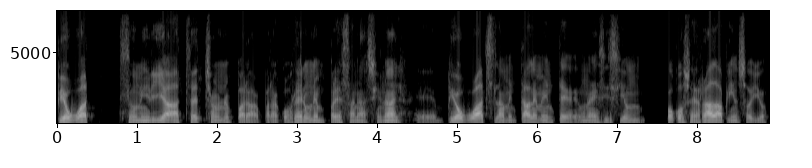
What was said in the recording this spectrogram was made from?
Bill Watts se uniría a Ted Turner para, para correr una empresa nacional. Eh, Bill Watts, lamentablemente, una decisión poco cerrada, pienso yo,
